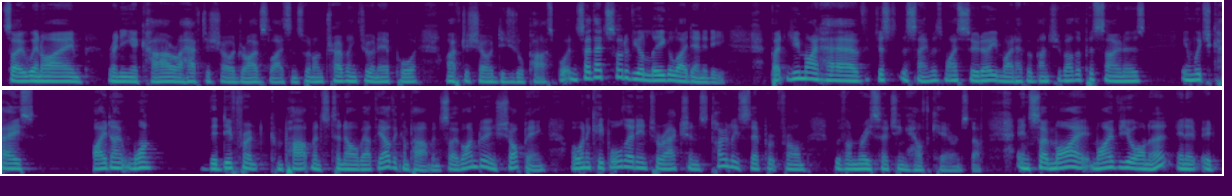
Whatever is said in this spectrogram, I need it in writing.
So when I'm renting a car, I have to show a driver's license. When I'm traveling through an airport, I have to show a digital passport. And so that's sort of your legal identity. But you might have just the same as MySudo, you might have a bunch of other personas, in which case I don't want the different compartments to know about the other compartments. So if I'm doing shopping, I want to keep all that interactions totally separate from if I'm researching healthcare and stuff. And so my my view on it, and it, it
